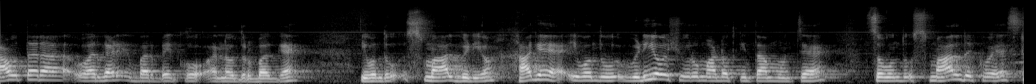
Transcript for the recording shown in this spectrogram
ಯಾವ ಥರ ಹೊರ್ಗಡೆ ಬರಬೇಕು ಅನ್ನೋದ್ರ ಬಗ್ಗೆ ಈ ಒಂದು ಸ್ಮಾಲ್ ವಿಡಿಯೋ ಹಾಗೆ ಈ ಒಂದು ವಿಡಿಯೋ ಶುರು ಮಾಡೋದಕ್ಕಿಂತ ಮುಂಚೆ ಸೊ ಒಂದು ಸ್ಮಾಲ್ ರಿಕ್ವೆಸ್ಟ್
